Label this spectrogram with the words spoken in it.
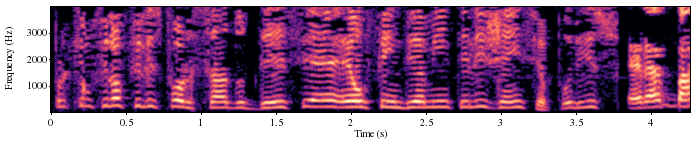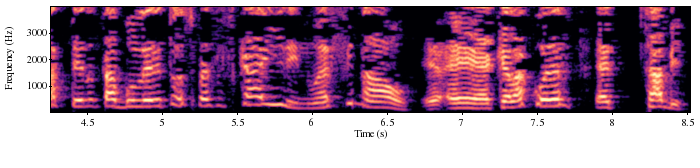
Porque um final feliz forçado desse é, é ofender a minha inteligência, por isso. Era bater no tabuleiro e todas as peças caírem, não é final. É, é aquela coisa, é, sabe,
